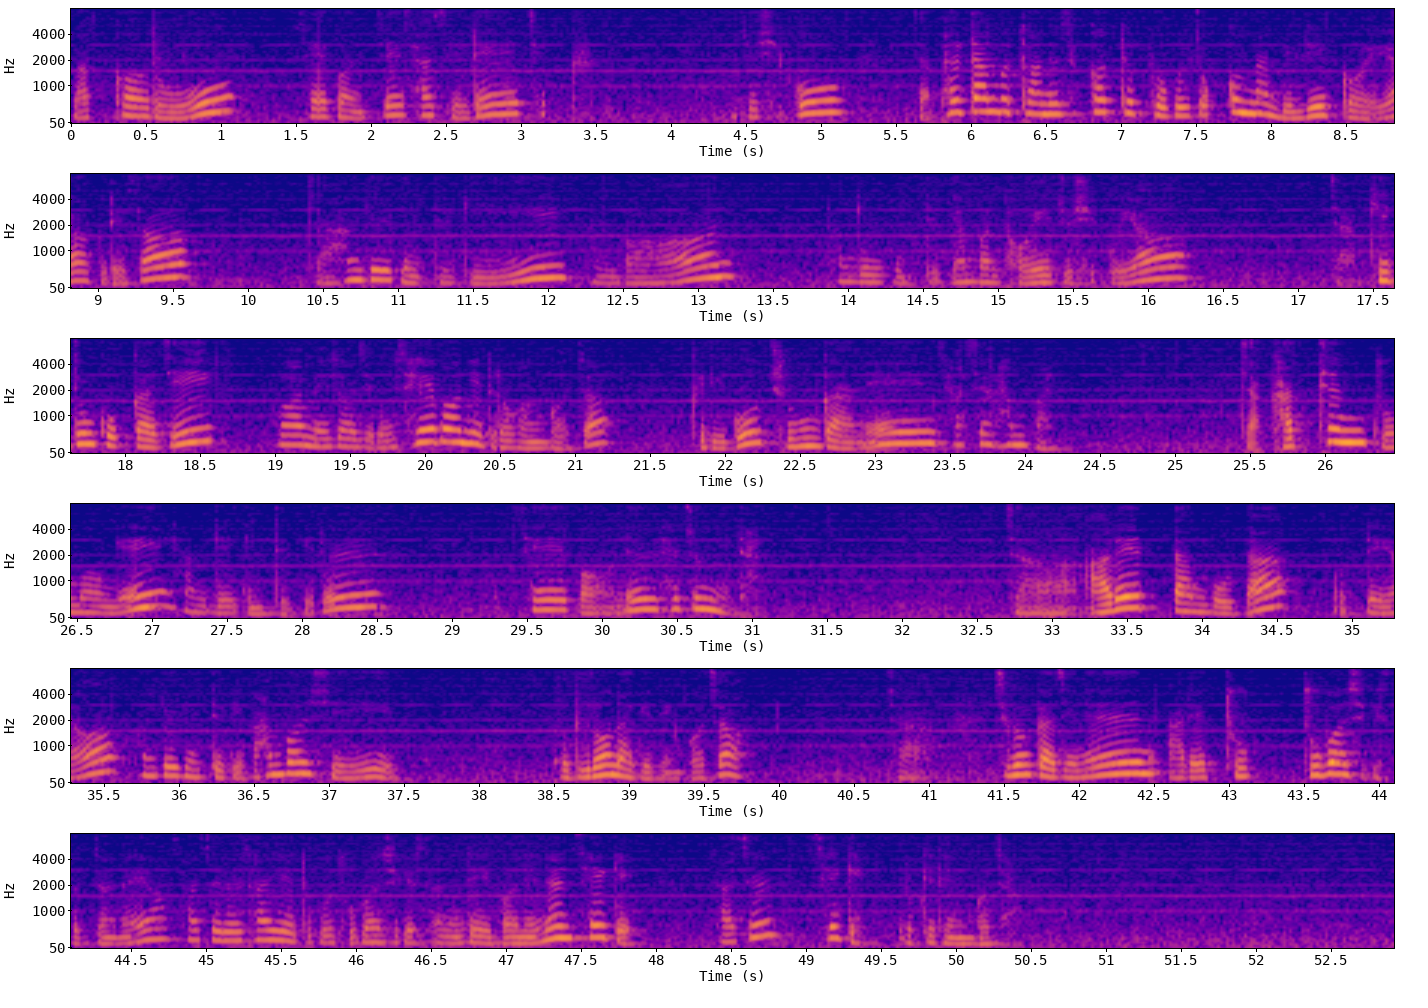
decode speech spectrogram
마커로 세 번째 사슬에 체크 해주시고 자 8단부터는 스커트 폭을 조금만 늘릴 거예요. 그래서 자 한길긴뜨기 한번 한길긴뜨기 한번 더 해주시고요. 자 기둥코까지 포함해서 지금 세 번이 들어간 거죠. 그리고 중간에 사슬 한 번. 자, 같은 구멍에 한길긴뜨기를 세 번을 해줍니다. 자, 아랫단보다 어때요? 한길긴뜨기가 한 번씩 더 늘어나게 된 거죠? 자, 지금까지는 아래 두, 두 번씩 했었잖아요. 사슬을 사이에 두고 두 번씩 했었는데 이번에는 세 개, 사슬 세 개 이렇게 되는 거죠.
